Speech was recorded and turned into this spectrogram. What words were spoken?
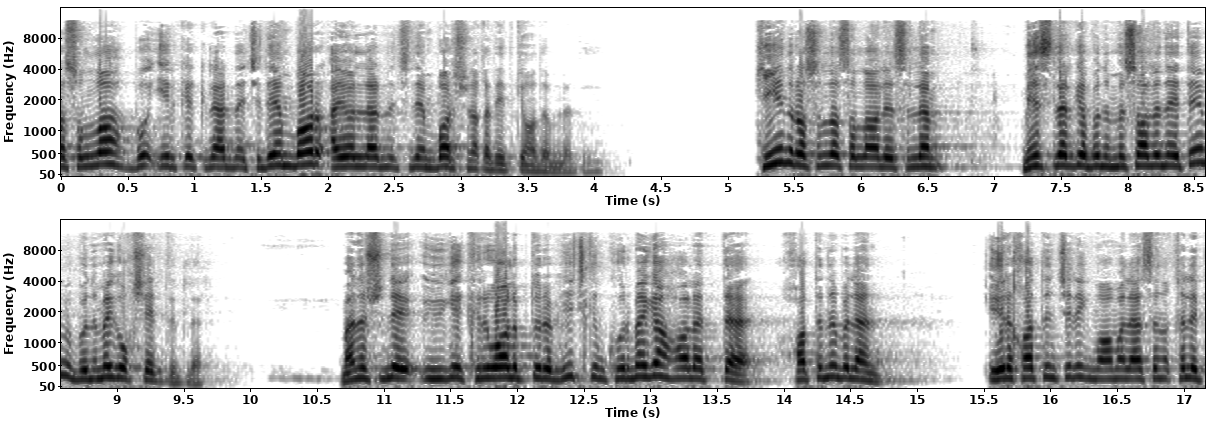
rasululloh bu erkaklarni ichida ham bor ayollarni ichida ham bor shunaqa deyotgan odamlar degan. Keyin rasululloh sollallohu alayhi vasallam men sizlarga buni misolini aytaymi? Bu nimaga o'xshaydi dedilar. Mana shunday uyga kirib olib turib hech kim ko'rmagan holatda xotini bilan er xotinchilik muomalasini qilib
